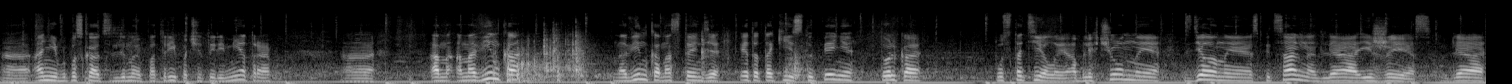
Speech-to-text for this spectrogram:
Э, они выпускаются длиной по 3-4 по метра. А, а новинка, новинка на стенде – это такие ступени, только пустотелые, облегченные, сделанные специально для ИЖС, для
